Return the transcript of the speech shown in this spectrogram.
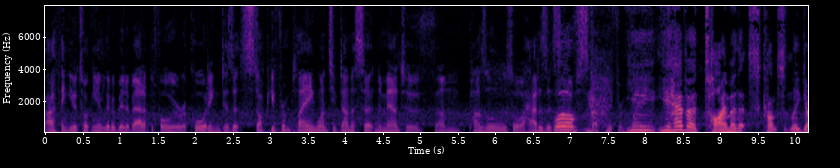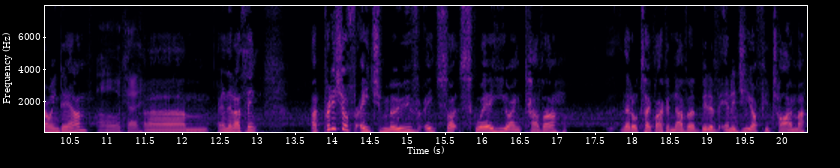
I think you were talking a little bit about it before we were recording. Does it stop you from playing once you've done a certain amount of um, puzzles, or how does it well, sort of stop you from you you have a timer that's constantly going down. Oh, okay. Um, and then I think I'm pretty sure for each move, each like square you uncover, that'll take like another bit of energy off your timer.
